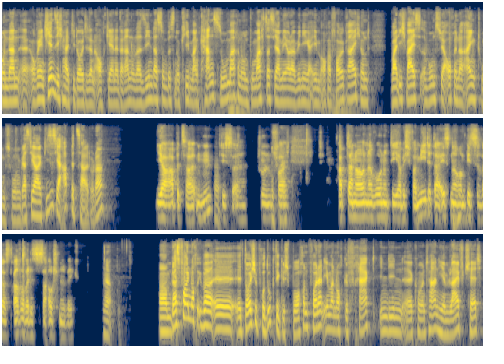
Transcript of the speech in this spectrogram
Und dann äh, orientieren sich halt die Leute dann auch gerne daran oder sehen das so ein bisschen, okay, man kann es so machen und du machst das ja mehr oder weniger eben auch erfolgreich. Und weil ich weiß, äh, wohnst du ja auch in einer Eigentumswohnung. Du hast ja dieses Jahr abbezahlt, oder? Ja, abbezahlt. Mhm. Ja. Die ist äh. Ich habe da noch eine Wohnung, die habe ich vermietet. Da ist noch ein bisschen was drauf, aber das ist auch schnell weg. Ja. Ähm, du hast vorhin noch über äh, äh deutsche Produkte gesprochen. Vorhin hat jemand noch gefragt in den äh, Kommentaren hier im Live-Chat,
